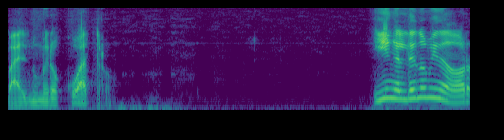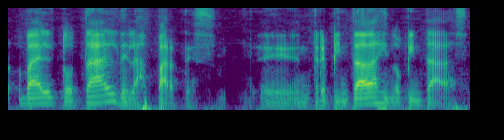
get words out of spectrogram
va el número 4. Y en el denominador va el total de las partes, eh, entre pintadas y no pintadas.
